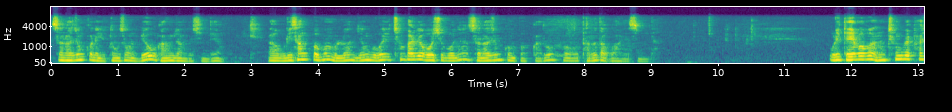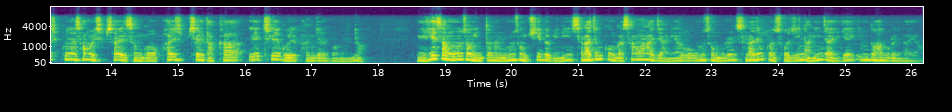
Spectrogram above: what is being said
선화증권의 유통성을 매우 강조한 것인데요. 아, 우리 상법은 물론 영국의 1855년 선화증권법과도 다르다고 하겠습니다. 우리 대법은 1989년 3월 14일 선고 87 다카 1791 판결을 보면요. 해상 운송인 또는 운송 취급인이 선화증권과 상환하지 아니하고 운송물을 선화증권 소지인 아닌 자에게 인도함으로 인하여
